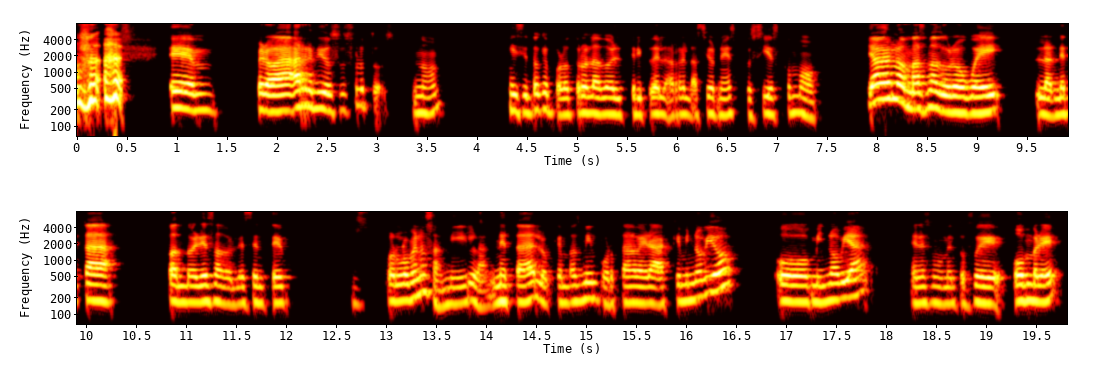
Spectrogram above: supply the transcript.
Em, pero ha, rendido sus frutos, ¿no? Y siento que por otro lado el trip de las relaciones, pues sí es como, ya verlo más maduro, güey, la neta, cuando eres adolescente, pues por lo menos a mí, la neta, lo que más me importaba era que mi novio o mi novia, en ese momento fue hombre,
